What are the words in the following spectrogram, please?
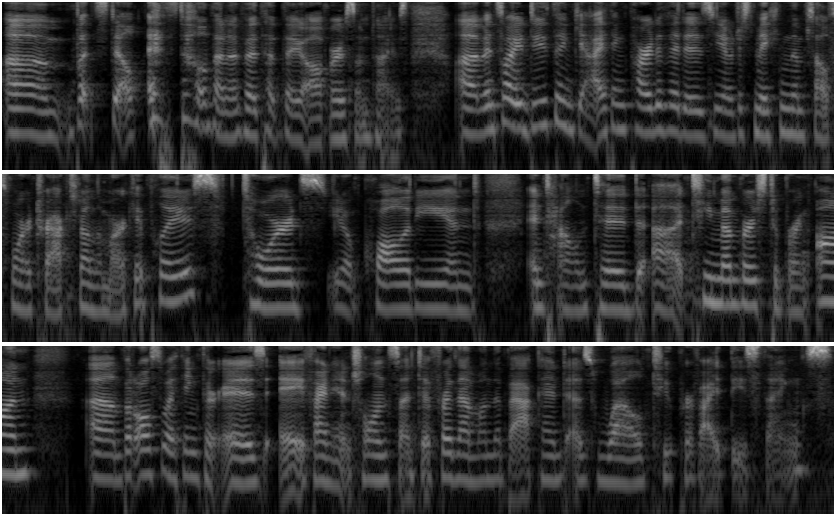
Um, but still, it's still a benefit that they offer sometimes. Um, and so, I do think, yeah, I think part of it is you know just making themselves more attracted on the marketplace towards you know quality and and talented uh, team members to bring on. Um, but also, I think there is a financial incentive for them on the back end as well to provide these things.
